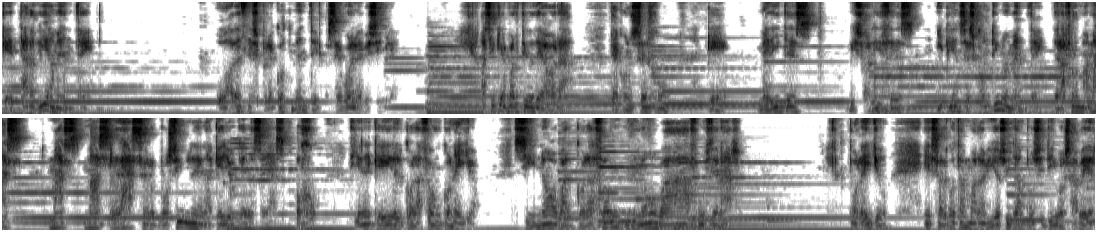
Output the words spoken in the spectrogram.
que tardíamente o a veces precozmente se vuelve visible. Así que a partir de ahora te aconsejo que medites, visualices y pienses continuamente de la forma más, más, más láser posible en aquello que deseas. Ojo, tiene que ir el corazón con ello. Si no va el corazón, no va a funcionar. Por ello, es algo tan maravilloso y tan positivo saber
